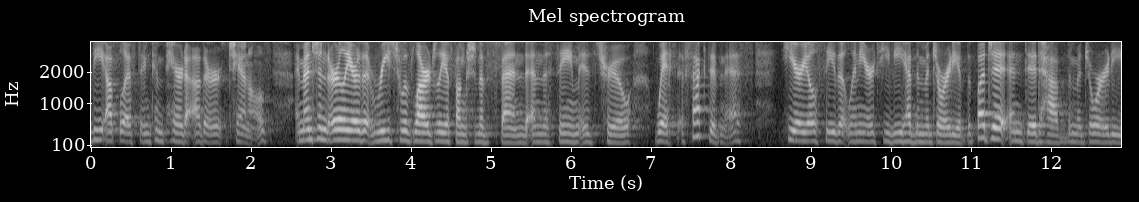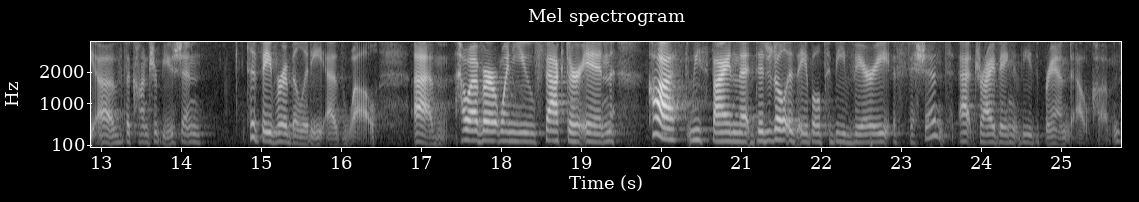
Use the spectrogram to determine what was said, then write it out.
the uplift and compare to other channels, I mentioned earlier that reach was largely a function of spend, and the same is true with effectiveness. Here you'll see that linear TV had the majority of the budget and did have the majority of the contribution to favorability as well. Um, however, when you factor in cost, we find that digital is able to be very efficient at driving these brand outcomes.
